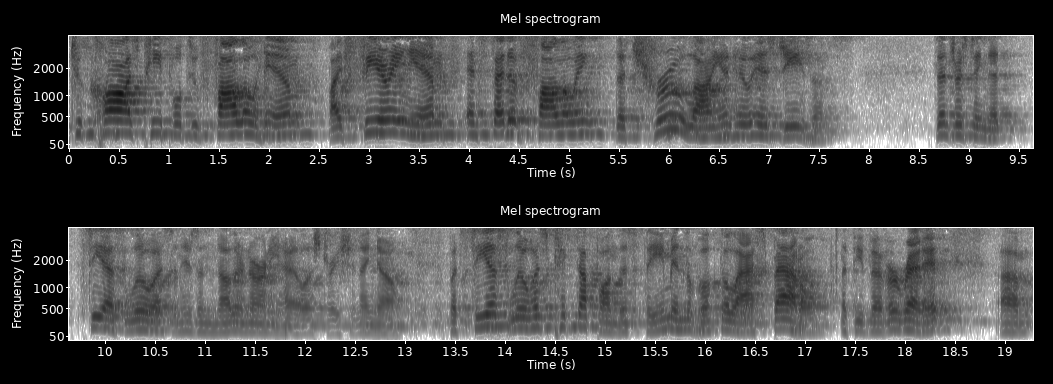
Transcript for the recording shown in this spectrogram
to cause people to follow him by fearing him instead of following the true lion who is Jesus. It's interesting that C.S. Lewis, and here's another Narnia illustration, I know. But C.S. Lewis picked up on this theme in the book The Last Battle, if you've ever read it. Um,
